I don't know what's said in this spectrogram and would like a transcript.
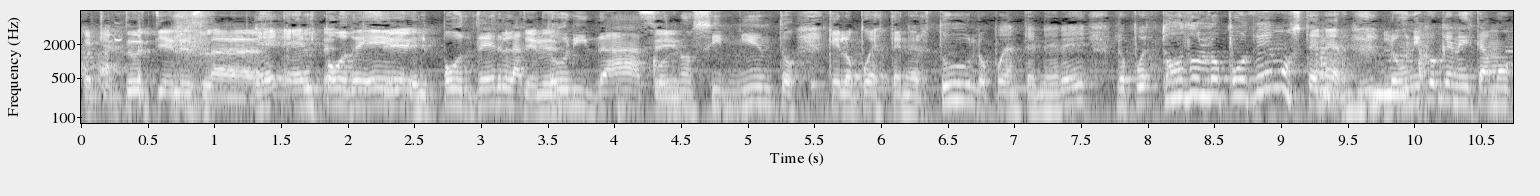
Porque tú tienes la... El poder, Sí. el poder, la Tienes- autoridad, sí. conocimiento, que lo puedes tener tú, lo pueden tener él, lo puede, todo lo podemos tener. Lo único que necesitamos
